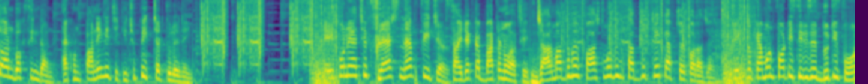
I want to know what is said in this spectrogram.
তো আনবক্সিং ডান এখন পানি নিচে কিছু পিকচার তুলে নেই। এই ফোনে আছে ফ্ল্যাশ স্ন্যাপ ফিচার সাইডে একটা বাটনও আছে, যার মাধ্যমে ফাস্ট মুভিং সাবজেক্টকে ক্যাপচার করা যায়। টেকনো কেমন ফর্টি সিরিজের দুটি phone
